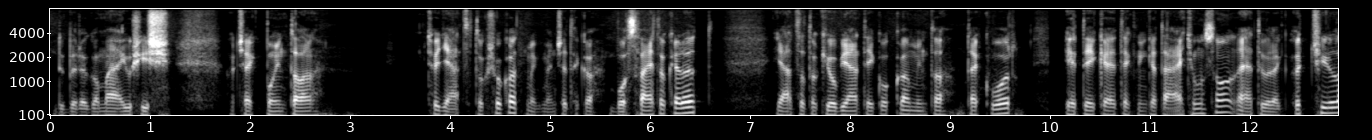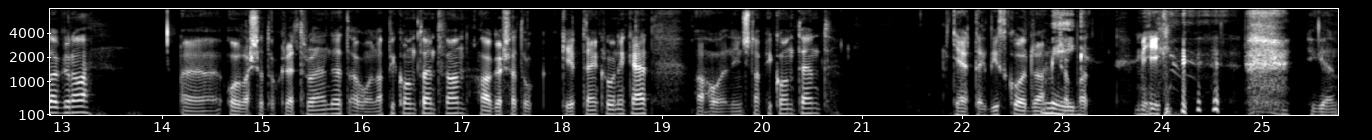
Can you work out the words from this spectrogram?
dübörög a május is a checkpointtal. Úgyhogy játszatok sokat, megmentsetek a boss fightok előtt, játszatok jobb játékokkal, mint a Tech War, értékeljetek minket iTunes-on, lehetőleg 5 csillagra, ö, olvassatok Retrolandet, ahol napi content van, hallgassatok Képtelen Krónikát, ahol nincs napi content, gyertek Discordra, Még. Csapat, még. Igen.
